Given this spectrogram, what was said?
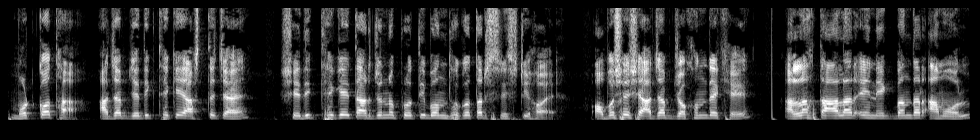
মোট কথা, আজাব যেদিক থেকে আসতে চায়, সেদিক থেকেই তার জন্য প্রতিবন্ধকতার সৃষ্টি হয়। অবশেষে আজাব যখন দেখে, আল্লাহ তাআলার এই নেকবান্দার আমল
